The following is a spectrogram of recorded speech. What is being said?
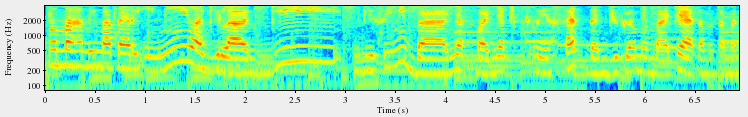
Memahami materi ini lagi-lagi di sini banyak-banyak riset dan juga membaca ya teman-teman.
